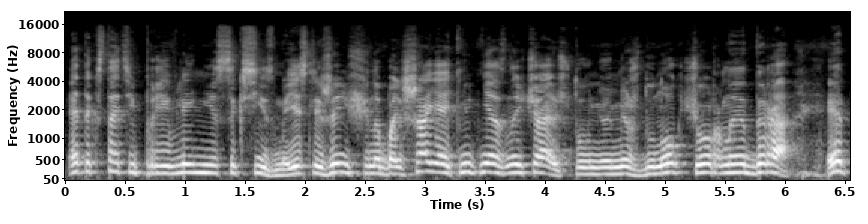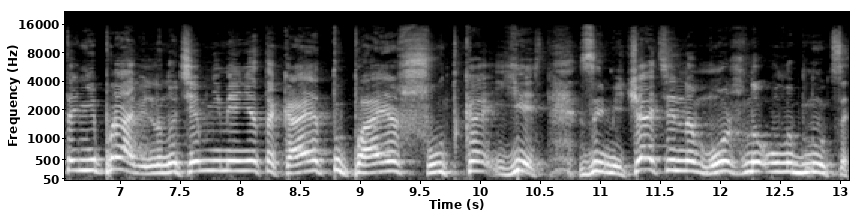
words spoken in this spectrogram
Это, кстати, проявление сексизма. Если женщина большая, отнюдь не означает, что у нее между ног черная дыра. Это неправильно, но тем не менее такая тупая шутка есть. Замечательно, можно улыбнуться.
